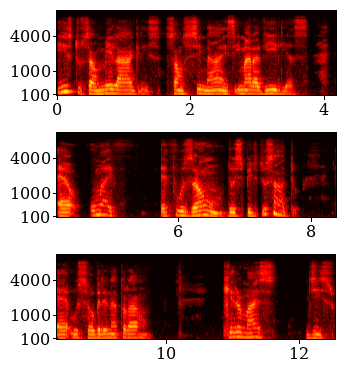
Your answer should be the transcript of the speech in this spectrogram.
Isto são milagres, são sinais e maravilhas. É uma efusão do Espírito Santo. É o sobrenatural. Quero mais disso.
